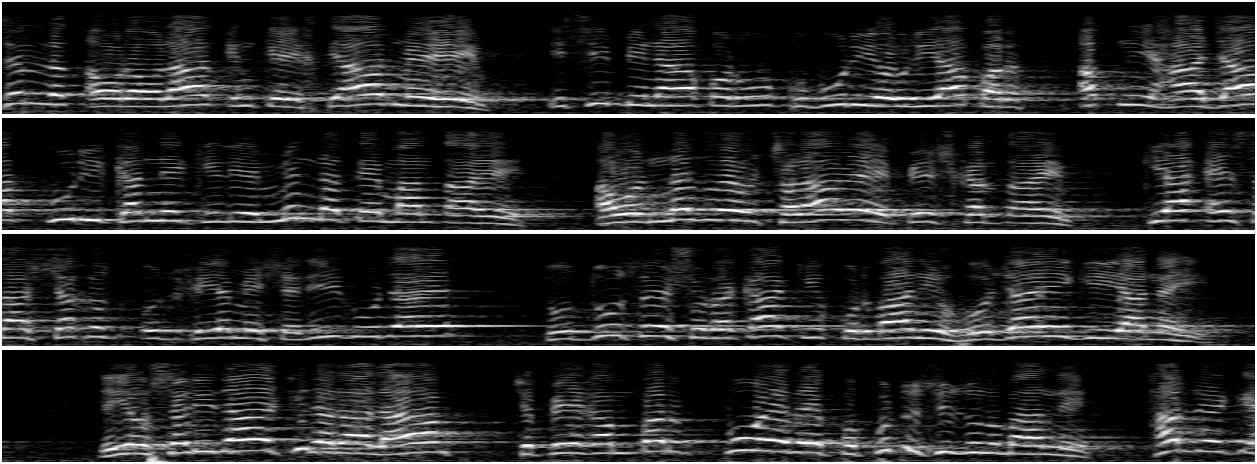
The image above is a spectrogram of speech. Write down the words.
ذلت اور اولاد ان کے اختیار میں ہے اسی بنا پر وہ قبوری اولیاء پر اپنی حاجات پوری کرنے کے لیے منتیں مانتا ہے اور نظر و چڑھاوے پیش کرتا ہے کیا ایسا شخص اضحیہ میں شریک ہو جائے تو دوسرے شرکا کی قربانی ہو جائے گی یا نہیں د یو سړی دا کې د عالم چې پیغمبر پوهه ده په پټو سيزونو باندې هر ځای کې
